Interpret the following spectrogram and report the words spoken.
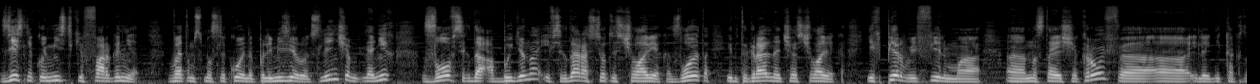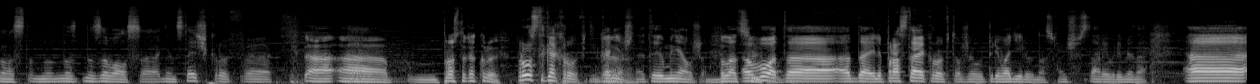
Здесь никакой мистики Фарго нет. В этом смысле Коины полемизируют с Линчем. Для них зло всегда обыденно и всегда растет из человека. Зло — это интегральная часть человека. Их первый фильм э, э, «Настоящая кровь», э, э, или как это у нас назывался, не «Настоящая кровь», э, а, а, просто как кровь. Просто как кровь, да. конечно, это у меня уже. Blood вот, э, да, или «Простая кровь» тоже его переводили у нас в старые времена. Э,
